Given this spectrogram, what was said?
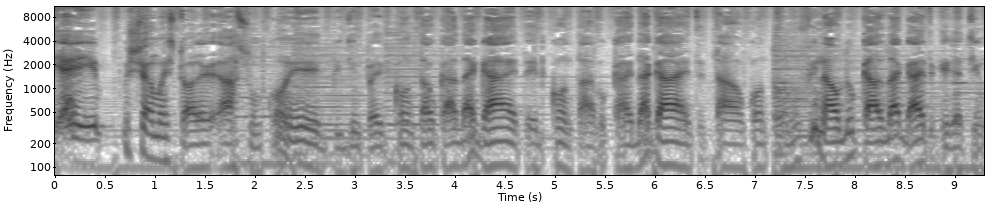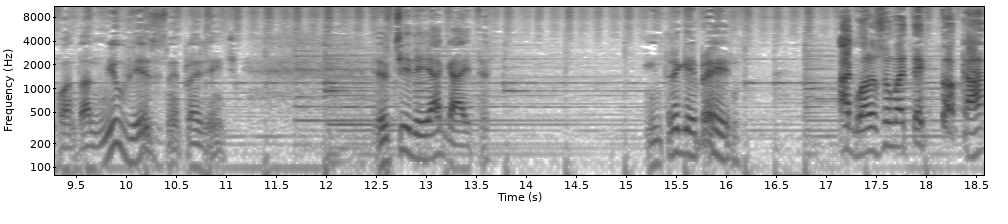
E aí puxamos a história, assunto com ele, pedindo para ele contar o caso da gaita. Ele contava o caso da gaita e tal. Contou no final do caso da gaita, que já tinha contado mil vezes né, pra gente. Eu tirei a gaita. Entreguei para ele. Agora o senhor vai ter que tocar,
